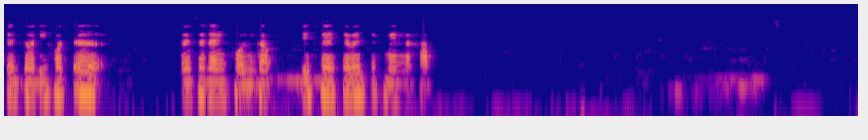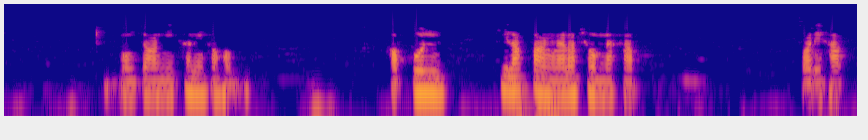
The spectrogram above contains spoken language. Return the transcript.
เป็นตัว decoder ไปแสดงผลกับ display 7 segment นะครับ วงจรนี้เท่านี้ครับผม ขอบคุณที่รับฟังและรับชมนะครับ สวัสดีครับ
